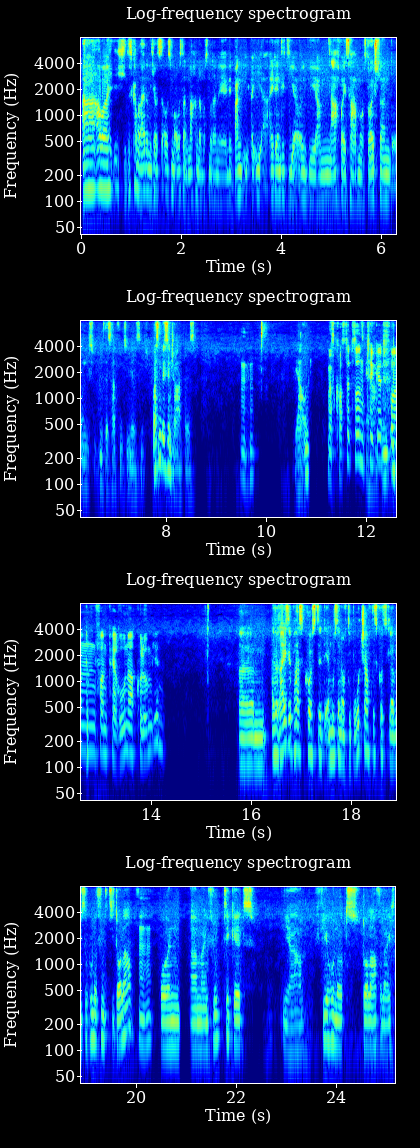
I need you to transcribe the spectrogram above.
Äh, aber ich, das kann man leider nicht aus, aus dem Ausland machen, da muss man dann eine, eine Bank-Identity irgendwie am Nachweis haben aus Deutschland und, und deshalb funktioniert es nicht. Was ein bisschen schade ist. Mhm. Ja, und was kostet so ein ja. Ticket von, von Peru nach Kolumbien? Ähm, also Reisepass kostet, er muss dann auf die Botschaft, das kostet glaube ich so 150 Dollar. Mhm. Und ähm, ein Flugticket, ja, 400 Dollar vielleicht.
